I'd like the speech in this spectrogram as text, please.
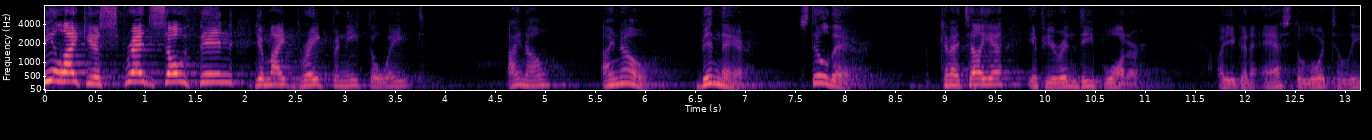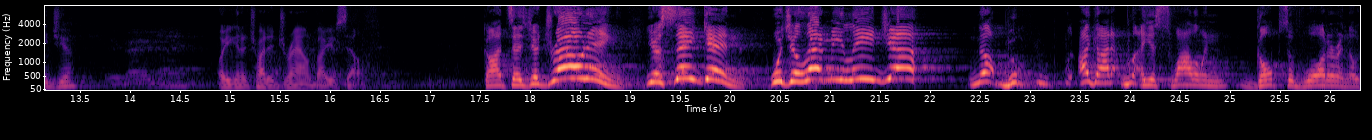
Feel like you're spread so thin you might break beneath the weight? I know, I know. Been there, still there. Can I tell you, if you're in deep water, are you going to ask the Lord to lead you? Or are you going to try to drown by yourself? God says, You're drowning! You're sinking! Would you let me lead you? No, I got it. Are you swallowing gulps of water and the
